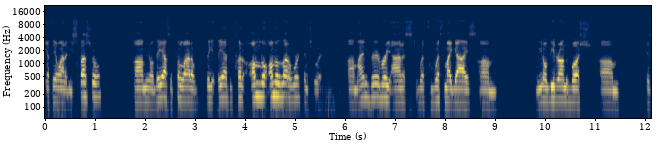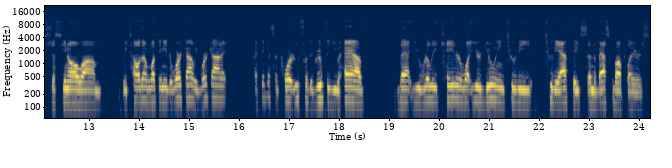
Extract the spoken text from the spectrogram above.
if they want to be special um, you know they have to put a lot of they, they have to put um, um, a lot of work into it. Um, i'm very very honest with with my guys. Um, we don't beat around the bush um, it's just you know um, we tell them what they need to work on we work on it i think it's important for the group that you have that you really cater what you're doing to the to the athletes and the basketball players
